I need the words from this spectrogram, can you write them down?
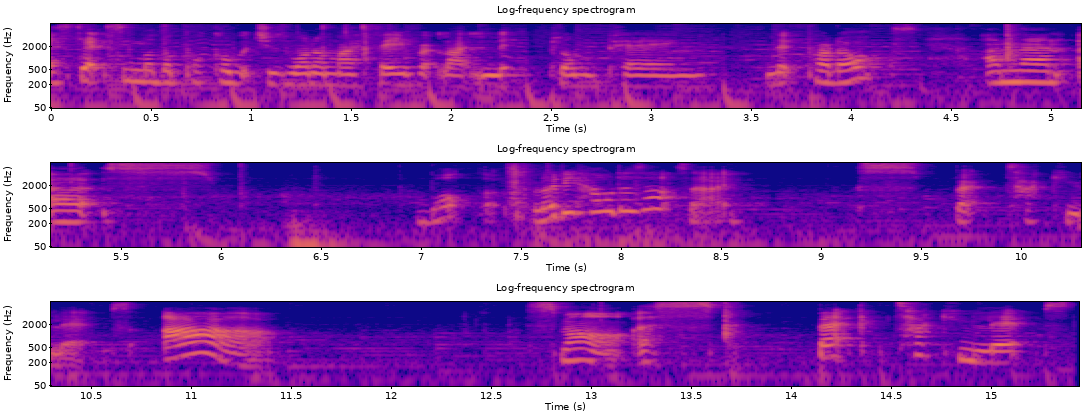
A Sexy Mother Pucker, which is one of my favourite like lip plumping lip products. And then a, what the bloody hell does that say? Spectaculips. Ah, smart. A Spectaculips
